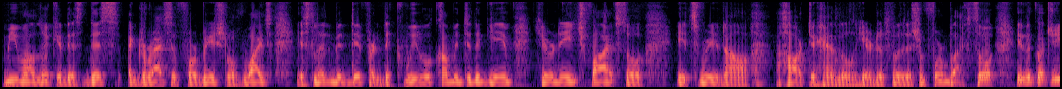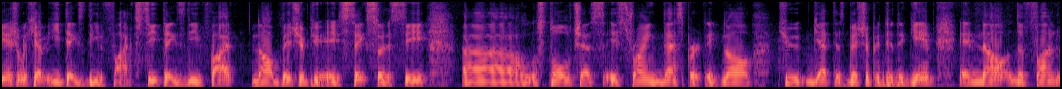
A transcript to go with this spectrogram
Meanwhile look at this. This aggressive formation of whites is a little bit different. The queen will come into the game here on h5 so it's really now hard to handle here this position for black. So in the continuation we have e takes d5 c takes d5 now bishop to a6 so you see uh Slowchess is trying desperately now to get this bishop into the game. And now the fun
